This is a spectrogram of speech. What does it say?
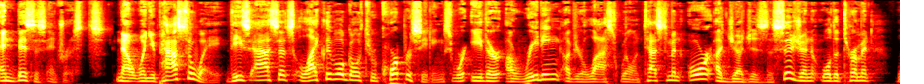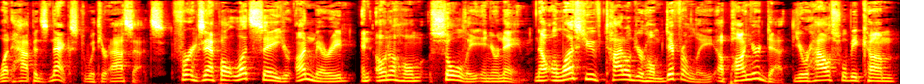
and business interests. Now, when you pass away, these assets likely will go through court proceedings where either a reading of your last will and testament or a judge's decision will determine what happens next with your assets. For example, let's say you're unmarried and own a home solely in your name. Now, unless you've titled your home differently, upon your death, your house will become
